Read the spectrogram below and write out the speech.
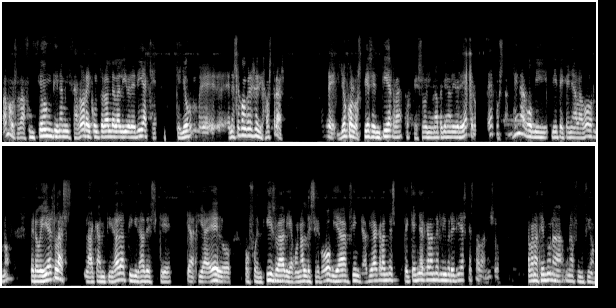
vamos, la función dinamizadora y cultural de la librería que, que yo eh, en ese congreso dije, ostras, yo con los pies en tierra, porque soy una pequeña librería, pero eh, pues también hago mi, pequeña labor, ¿no? Pero veías las, la cantidad de actividades que, hacía él, o, o Fuencisla, Diagonal de Segovia, en fin, había grandes, pequeñas, grandes librerías que estaban eso, estaban haciendo una, función.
